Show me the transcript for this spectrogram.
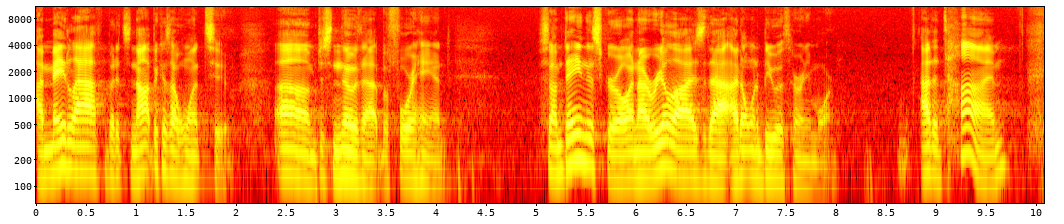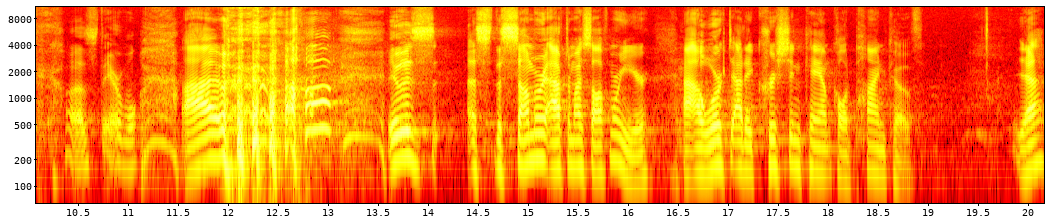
I may laugh, but it's not because I want to. Um, just know that beforehand. So I'm dating this girl, and I realize that I don't want to be with her anymore. At a time, oh, that's terrible. I, it was a, the summer after my sophomore year, I worked at a Christian camp called Pine Cove. Yeah?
